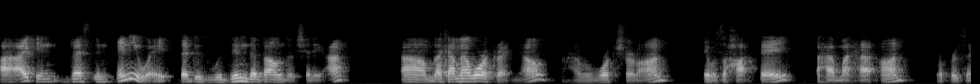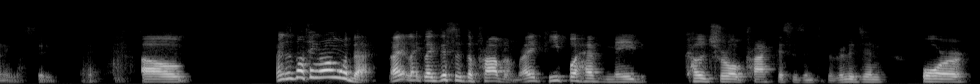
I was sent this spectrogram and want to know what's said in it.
I can dress in any way that is within the bounds of Sharia. Um, like I'm at work right now. I have a work shirt on. It was a hot day. I have my hat on, representing my city. Right? Um, and there's nothing wrong with that, right? Like, like this is the problem, right? People have made cultural practices into the religion, or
